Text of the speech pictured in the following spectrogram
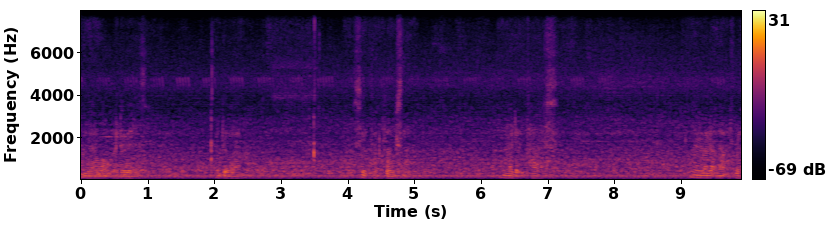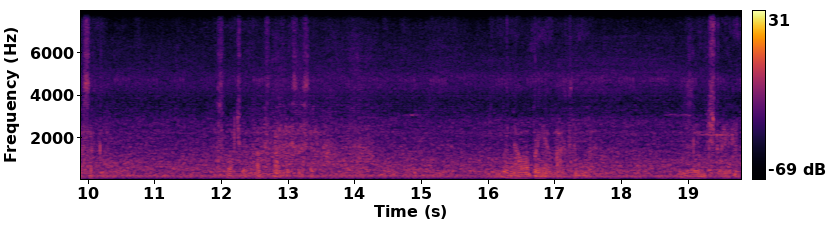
And then what we do is we do a uh, super close up and let it pass. Leave it like that for a second. Just watch it pass like this a sec. And now I'll bring it back and zoom straight in.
